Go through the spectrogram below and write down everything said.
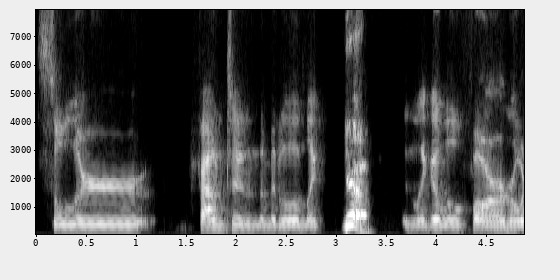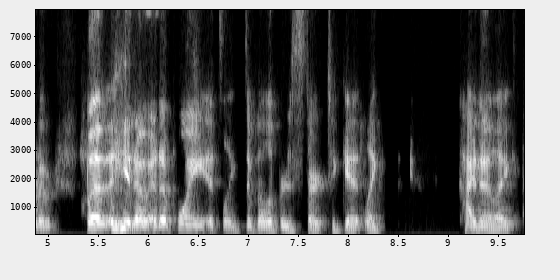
solar fountain in the middle and like Yeah. in like a little farm or whatever. But you know, at a point it's like developers start to get like kind of like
